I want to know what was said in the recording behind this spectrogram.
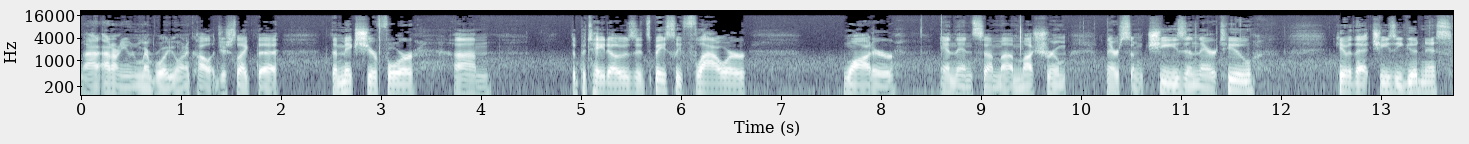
I, don't even remember what you want to call it, just like the, the mixture for um, the potatoes. It's basically flour, water, and then some uh, mushroom. There's some cheese in there too. Give it that cheesy goodness.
